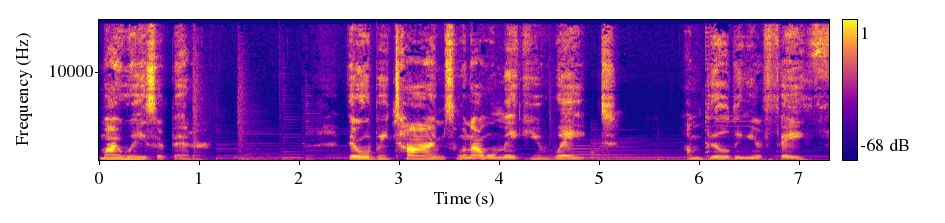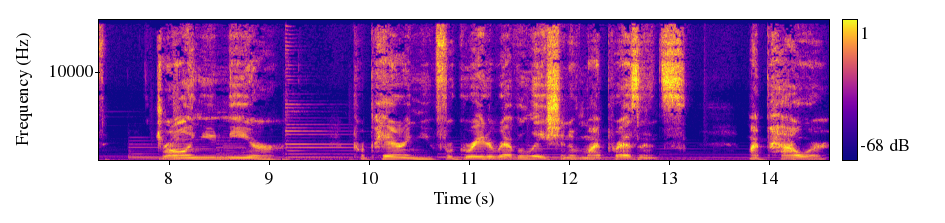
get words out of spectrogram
My ways are better. There will be times when I will make you wait. I'm building your faith, drawing you near preparing you for greater revelation of my presence, my power,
